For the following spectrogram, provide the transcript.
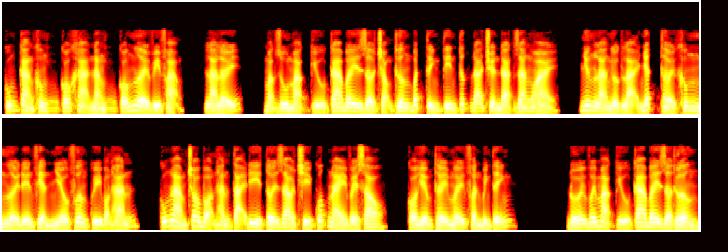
cũng càng không có khả năng có người vi phạm, là lấy, mặc dù mạc cửu ca bây giờ trọng thương bất tỉnh tin tức đã truyền đạt ra ngoài, nhưng là ngược lại nhất thời không người đến phiền nhiều phương quý bọn hắn, cũng làm cho bọn hắn tại đi tới giao chỉ quốc này về sau, có hiếm thấy mấy phần bình tĩnh. Đối với mạc cửu ca bây giờ thường,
